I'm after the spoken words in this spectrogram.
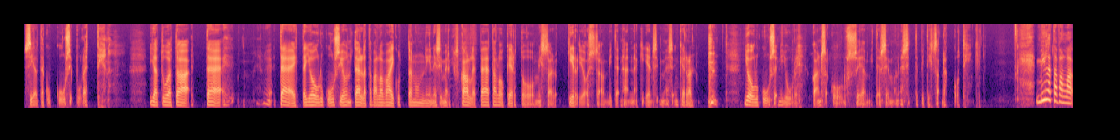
sieltä, kun kuusi purettiin. Ja tuota, tämä tämä, että joulukuusi on tällä tavalla vaikuttanut, niin esimerkiksi Kalle Päätalo kertoo omissa kirjoissaan, miten hän näki ensimmäisen kerran joulukuusen juuri kansakoulussa ja miten semmoinen sitten piti saada kotiinkin. Millä tavalla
